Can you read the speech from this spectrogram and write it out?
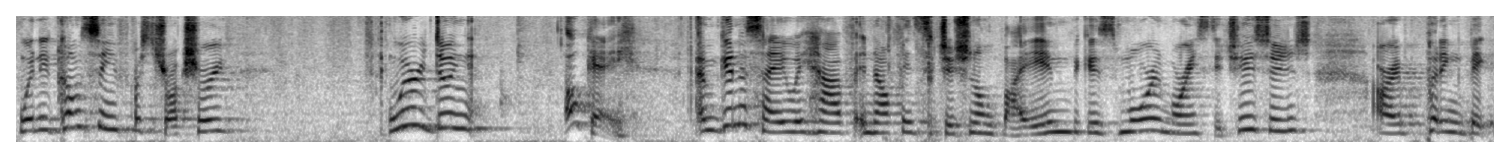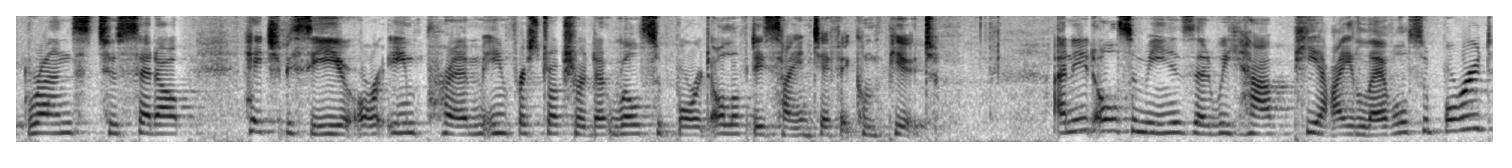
When it comes to infrastructure, we're doing okay. I'm going to say we have enough institutional buy-in because more and more institutions are putting big grants to set up HPC or in-prem infrastructure that will support all of this scientific compute. And it also means that we have PI level support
